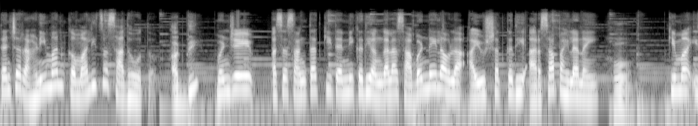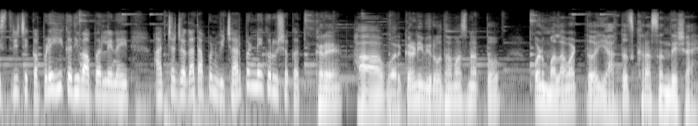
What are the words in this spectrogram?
त्यांचं राहणीमान कमालीचं साधं होतं. अगदी? म्हणजे असं सांगतात की त्यांनी कधी अंगाला साबण नाही लावला आयुष्यात कधी आरसा पाहिला नाही. हो. किंवा इस्त्रीचे कपडेही कधी वापरले नाहीत. आजच्या जगात आपण विचार पण नाही करू शकत. खरंय. हा वरकरणी विरोधामाच नसतो. पण मला वाटतं यातच खरा संदेश आहे.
